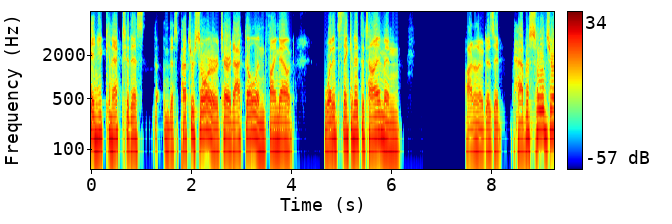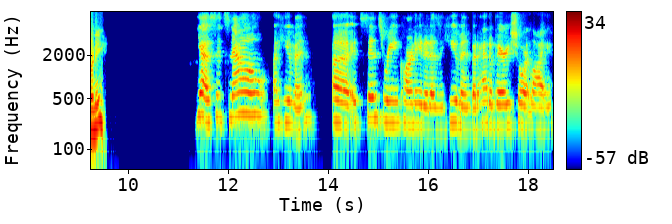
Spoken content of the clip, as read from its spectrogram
Can you connect to this this pterosaur or pterodactyl and find out what it's thinking at the time? And I don't know, does it have a soul journey? Yes, it's now a human. Uh, it's since reincarnated as a human, but had a very short life.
